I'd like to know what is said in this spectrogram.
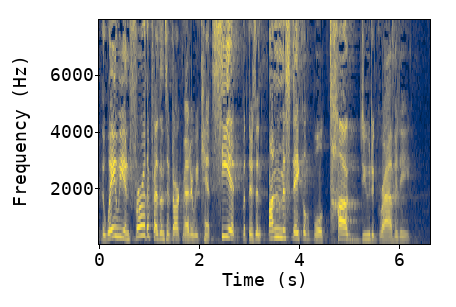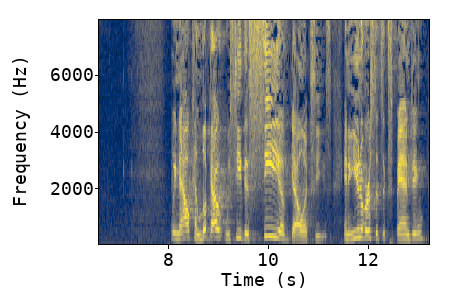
the way we infer the presence of dark matter, we can't see it, but there's an unmistakable tug due to gravity. We now can look out, we see this sea of galaxies in a universe that's expanding.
